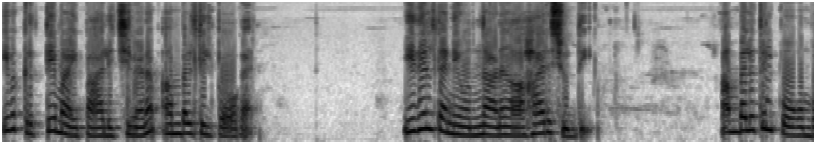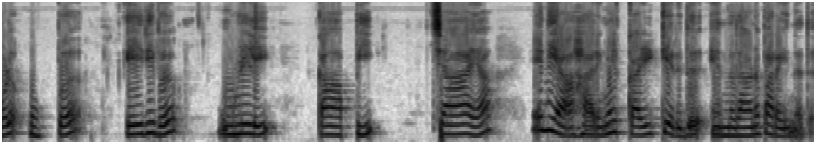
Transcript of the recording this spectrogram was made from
ഇവ കൃത്യമായി പാലിച്ചു വേണം അമ്പലത്തിൽ പോകാൻ. ഇതിൽ തന്നെ ഒന്നാണ് ആഹാരശുദ്ധി. അമ്പലത്തിൽ പോകുമ്പോൾ ഉപ്പ് എരിവ് ഉള്ളി കാപ്പി ചായ എന്നീ ആഹാരങ്ങൾ കഴിക്കരുത് എന്നതാണ് പറയുന്നത്.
